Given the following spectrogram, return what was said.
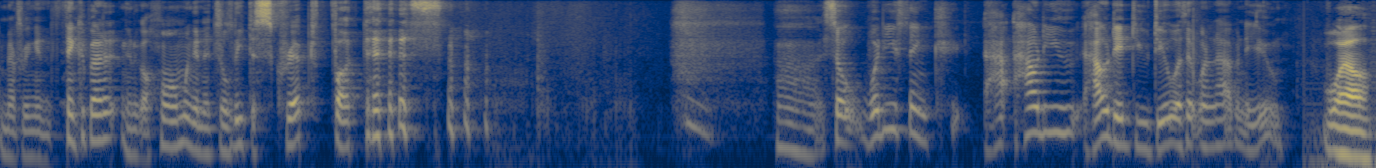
I'm never going to think about it. I'm going to go home. I'm going to delete the script. Fuck this. so, what do you think? How, how do you? How did you deal with it when it happened to you? Well,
